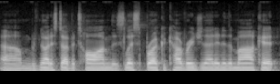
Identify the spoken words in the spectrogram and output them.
Um, we've noticed over time there's less broker coverage in that end of the market,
